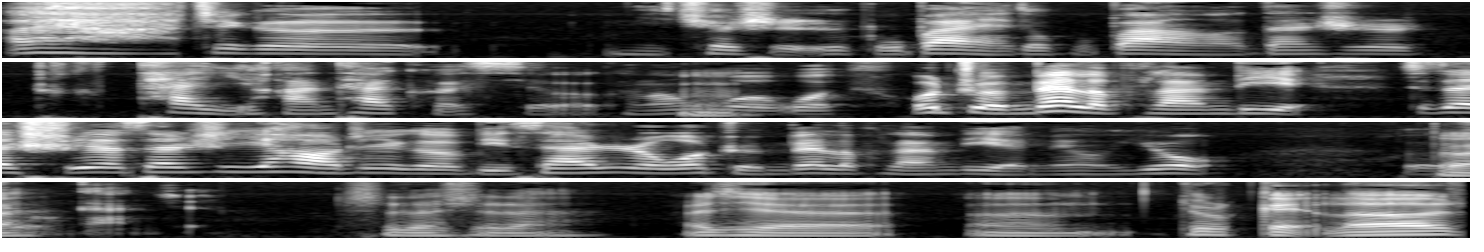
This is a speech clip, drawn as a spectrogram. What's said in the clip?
哎呀，这个你确实不办也就不办了，但是。太遗憾，太可惜了。可能我我我准备了 Plan B，就在十月三十一号这个比赛日，我准备了 Plan B 也没有用，会有这种感觉。是的，是的，而且嗯，就是给了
